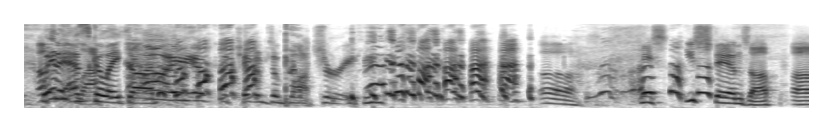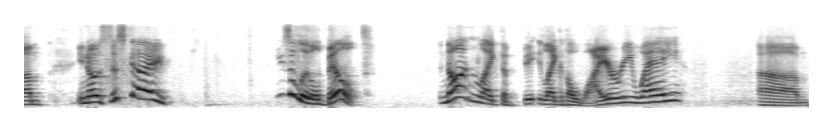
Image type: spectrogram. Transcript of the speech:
Way to escalate, Don. I am the king of debauchery. Uh, he's, he stands up. Um, you notice this guy, he's a little built, not in like the like the wiry way. Um,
